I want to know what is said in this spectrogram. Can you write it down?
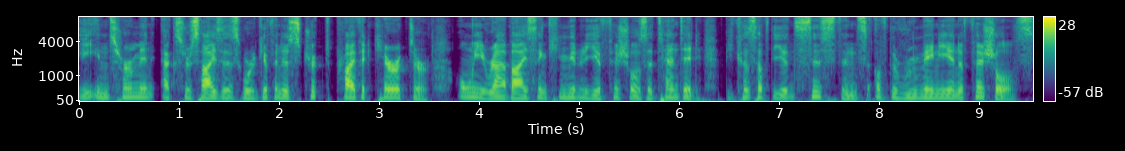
The internment exercises were given a strict private character. Only rabbis and community officials attended because of the insistence of the Romanian officials.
